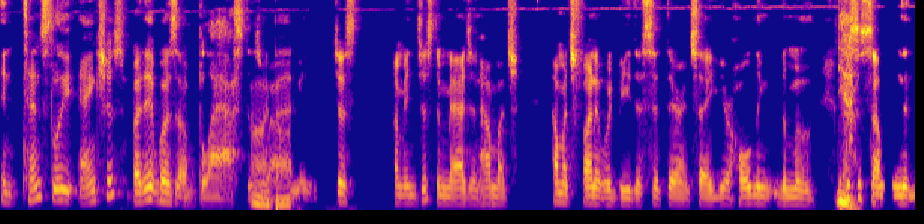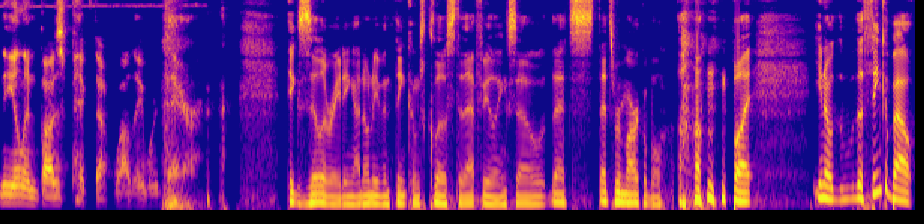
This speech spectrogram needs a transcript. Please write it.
intensely anxious, but it was a blast as oh, well. I, I mean, just I mean, just imagine how much how much fun it would be to sit there and say you're holding the moon yeah. This is something that Neil and Buzz picked up while they were there. Exhilarating. I don't even think comes close to that feeling. So that's that's remarkable. Um, but you know, the, the think about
